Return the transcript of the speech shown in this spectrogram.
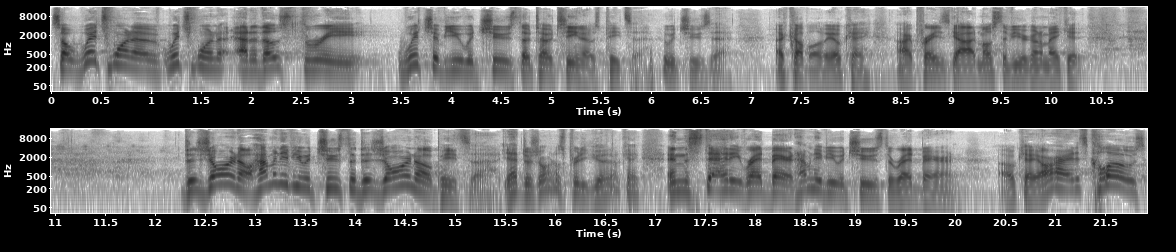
So which one of which one out of those three, which of you would choose the Totino's pizza? Who would choose that? A couple of you. Okay. All right. Praise God. Most of you are going to make it. DiGiorno. How many of you would choose the DiGiorno pizza? Yeah, DiGiorno's pretty good. Okay. And the steady Red Baron. How many of you would choose the Red Baron? Okay, all right, it's close,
